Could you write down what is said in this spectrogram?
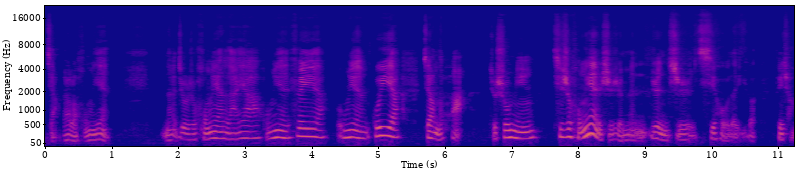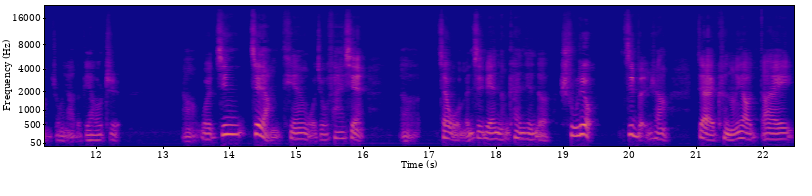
讲到了鸿雁，那就是鸿雁来呀，鸿雁飞呀，鸿雁归呀这样的话，就说明其实鸿雁是人们认知气候的一个非常重要的标志啊。我今这两天我就发现，呃，在我们这边能看见的树六基本上。在可能要待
